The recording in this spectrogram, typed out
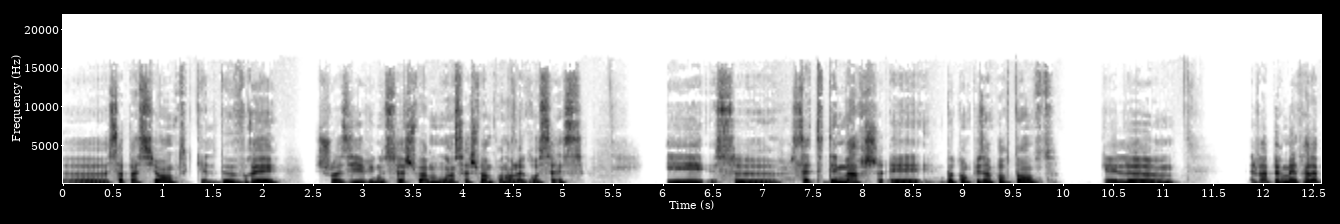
euh, sa patiente qu'elle devrait choisir une sage-femme ou un sage-femme pendant la grossesse. Et ce, cette démarche est d'autant plus importante qu'elle euh, elle va permettre à la,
